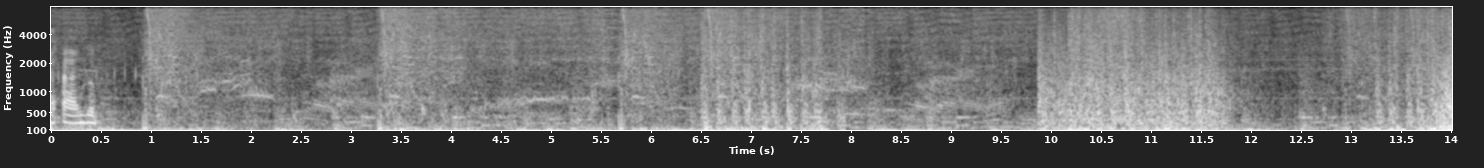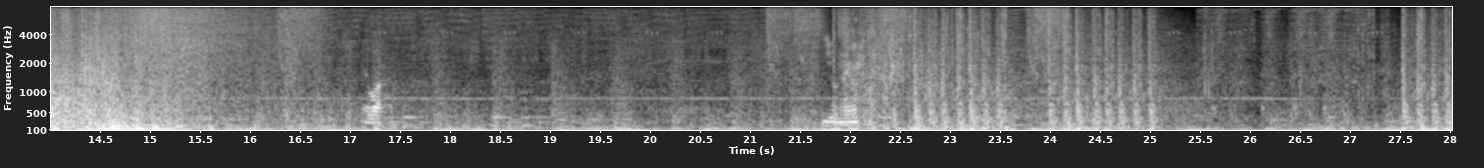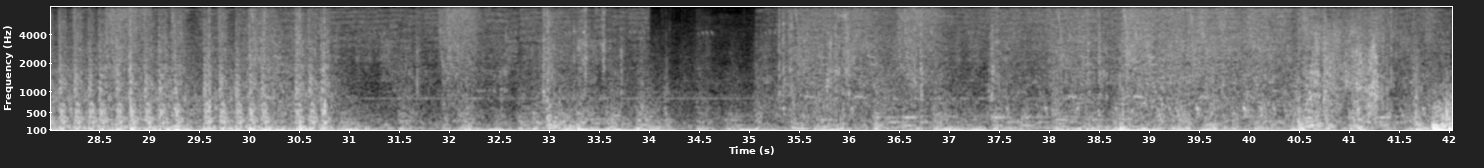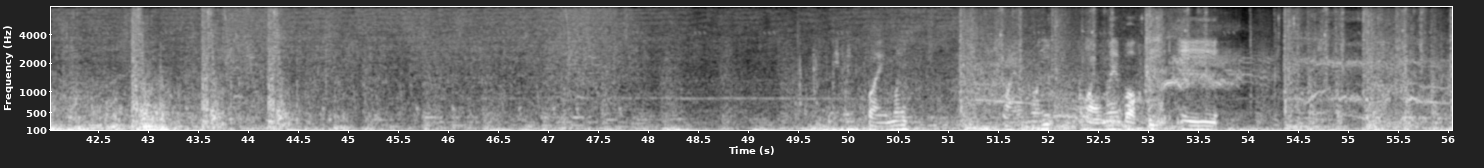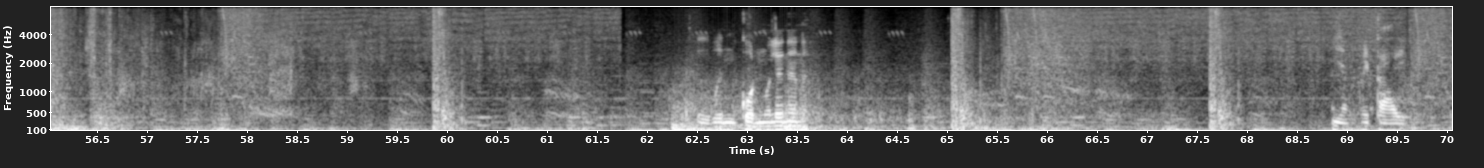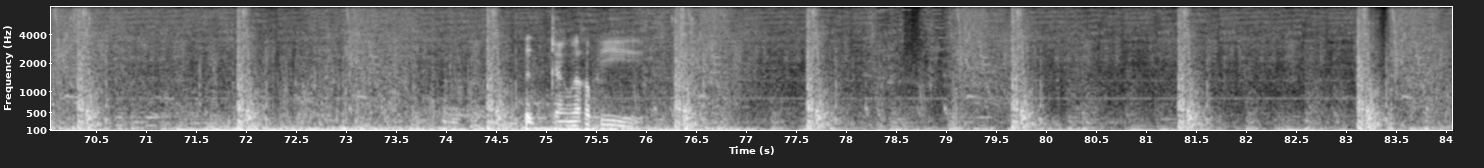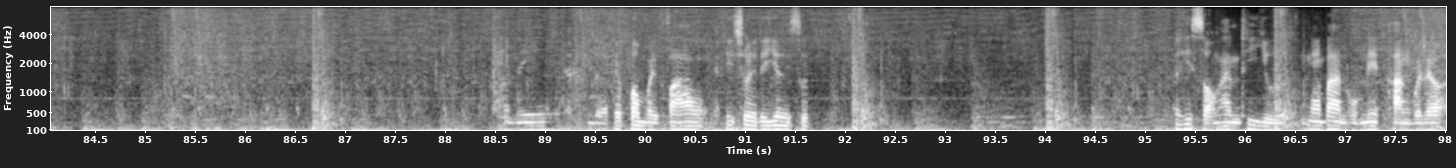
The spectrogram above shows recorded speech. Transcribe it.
ปล่อยไหมปล่อยไหมปล่อยไหมบอกดีเอถือปืนกลมาเลยนั่นนะยังไม่ตายตึกจังแล้วครับพี่ เหลือแค่ป้อมไฟฟ้าที่ช่วยได้เยอะที่สุดแล้วที่สองอันที่อยู่หน้าบ้านผมนี่พังไปแล้ว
